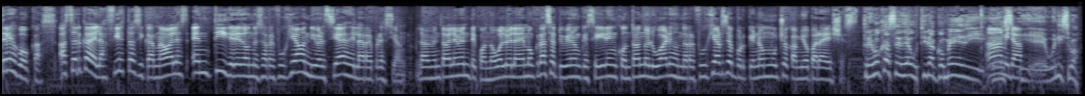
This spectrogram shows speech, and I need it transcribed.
Tres Bocas, acerca de las fiestas y carnavales en Tigre, donde se refugiaban diversidades de la represión. Lamentablemente, cuando vuelve la democracia, tuvieron que seguir encontrando lugares donde refugiarse porque no mucho cambió para ellos. Tres Bocas es de Agustina Comedi. Ah, es, mira. eh, buenísimo.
